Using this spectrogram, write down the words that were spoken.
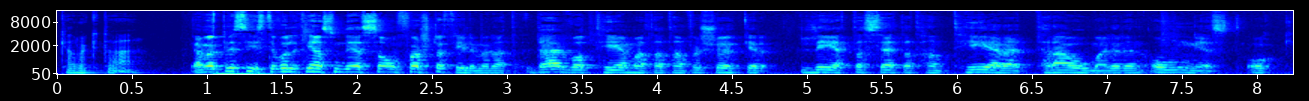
karaktär. Ja men precis, det var lite grann som det jag sa om första filmen. Att där var temat att han försöker leta sätt att hantera ett trauma eller en ångest. Och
